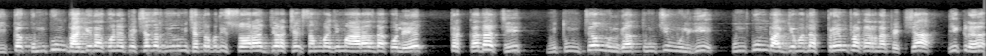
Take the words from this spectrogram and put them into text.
तिथं कुमकुम भाग्य दाखवण्यापेक्षा जर तुम्ही छत्रपती स्वराज्य रक्षक संभाजी महाराज दाखवलेत तर कदाचित मी तुमचा मुलगा तुमची मुलगी कुमकुम भाग्य मधल्या प्रेम प्रकरणापेक्षा इकडं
